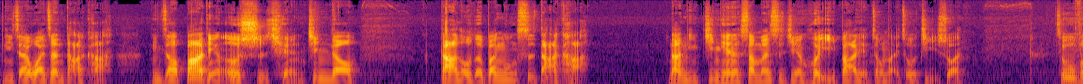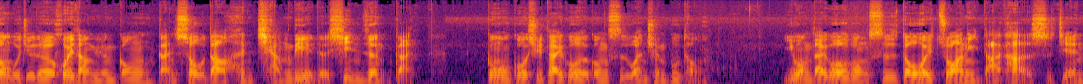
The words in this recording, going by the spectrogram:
你在外站打卡，你只要八点二十前进到大楼的办公室打卡，那你今天的上班时间会以八点钟来做计算。这部分我觉得会让员工感受到很强烈的信任感。跟我过去待过的公司完全不同。以往待过的公司都会抓你打卡的时间，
